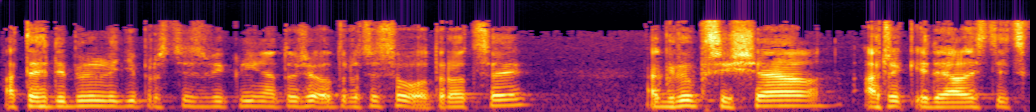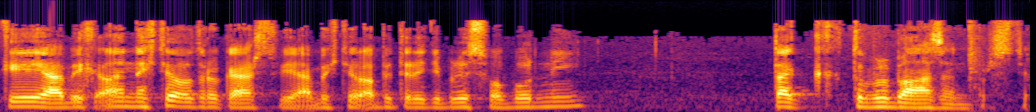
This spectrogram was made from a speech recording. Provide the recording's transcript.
A tehdy byli lidi prostě zvyklí na to, že otroci jsou otroci a kdo přišel a řekl idealisticky, já bych ale nechtěl otrokářství, já bych chtěl, aby ty lidi byli svobodní, tak to byl blázen prostě.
